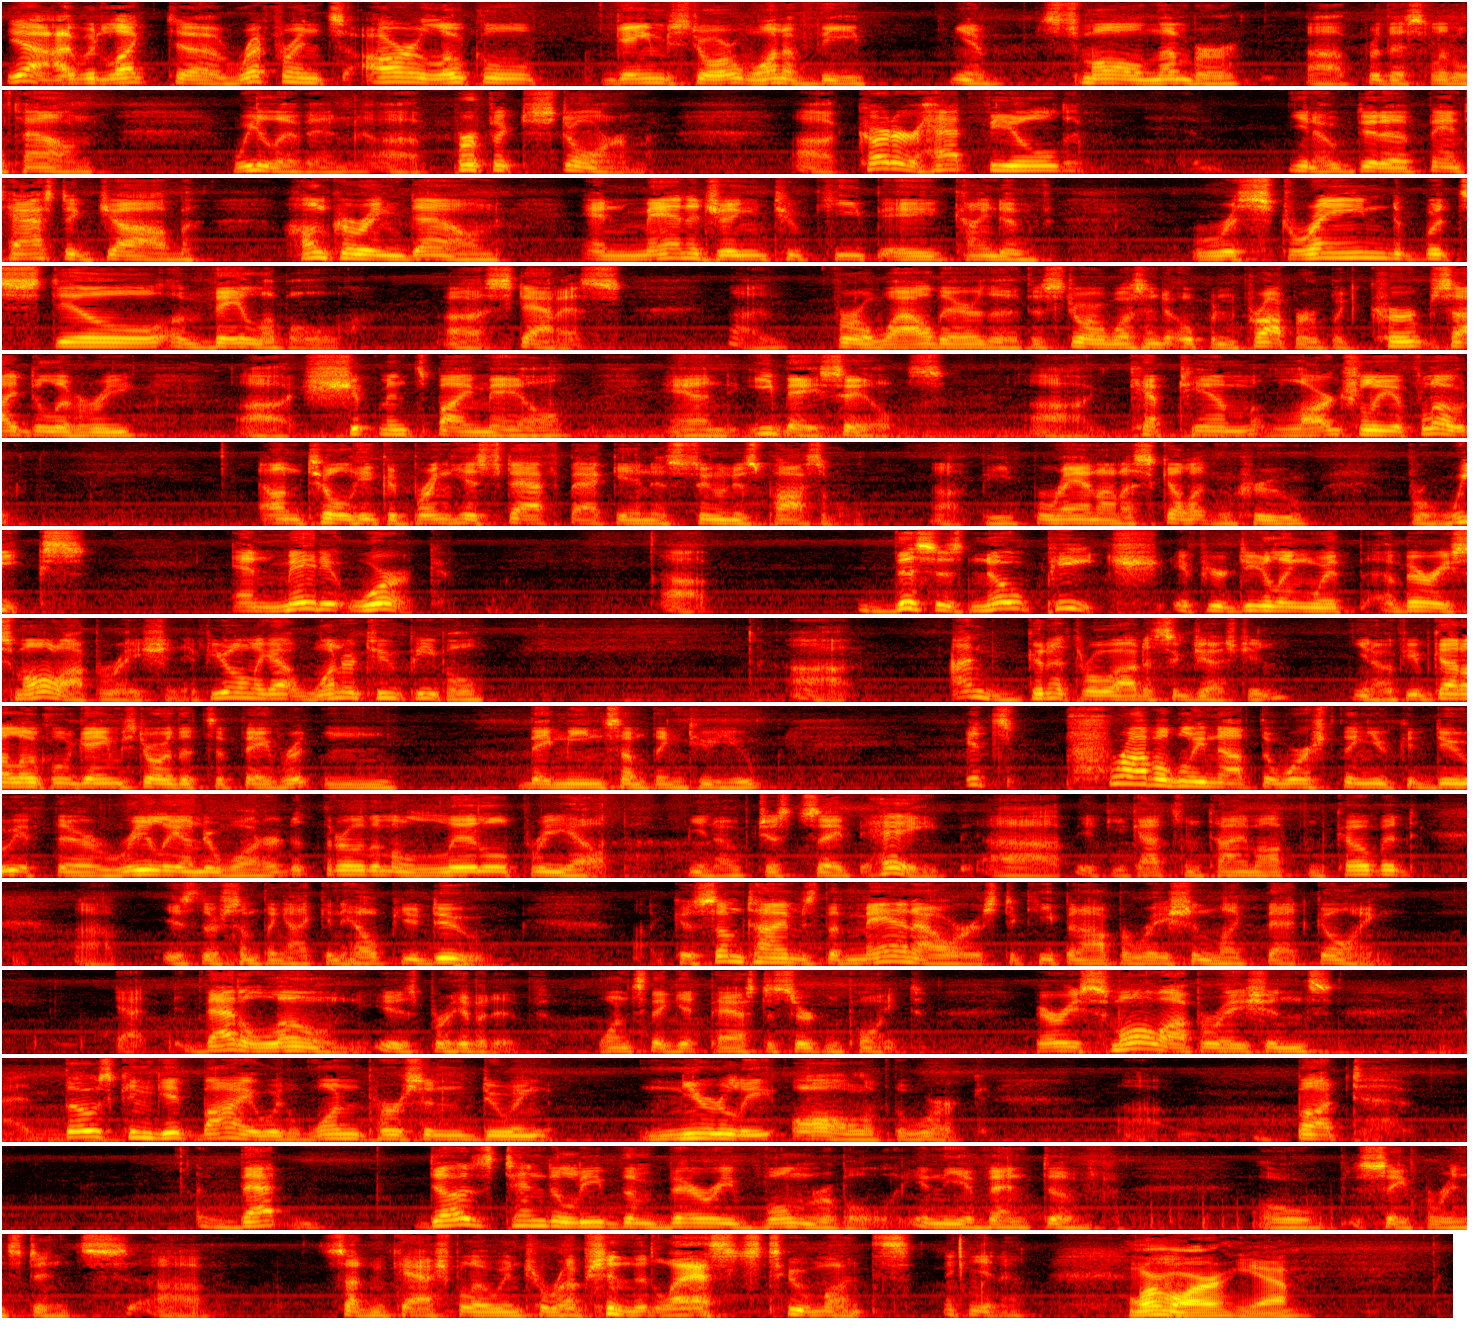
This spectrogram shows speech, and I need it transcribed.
Yeah, I would like to reference our local game store, one of the, you know, small number uh, for this little town we live in, uh, Perfect Storm. Uh, Carter Hatfield, you know, did a fantastic job hunkering down and managing to keep a kind of restrained but still available uh, status. Uh, for a while there, the, the store wasn't open proper, but curbside delivery, uh, shipments by mail, and eBay sales uh, kept him largely afloat until he could bring his staff back in as soon as possible. Uh, he ran on a skeleton crew for weeks and made it work. Uh, this is no peach if you're dealing with a very small operation. If you only got one or two people, uh, I'm going to throw out a suggestion. You know, if you've got a local game store that's a favorite and they mean something to you, it's probably not the worst thing you could do if they're really underwater to throw them a little free help. You know, just say, hey, uh, if you got some time off from COVID, uh, is there something I can help you do? Because sometimes the man hours to keep an operation like that going, that alone is prohibitive once they get past a certain point. Very small operations, those can get by with one person doing nearly all of the work. Uh, but that does tend to leave them very vulnerable in the event of, oh, say for instance, uh, sudden cash flow interruption that lasts two months, you know. Or more, yeah.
